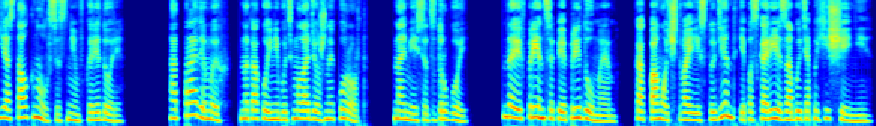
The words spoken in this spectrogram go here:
Я столкнулся с ним в коридоре. Отправим их на какой-нибудь молодежный курорт на месяц-другой. Да и, в принципе, придумаем, как помочь твоей студентке поскорее забыть о похищении.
